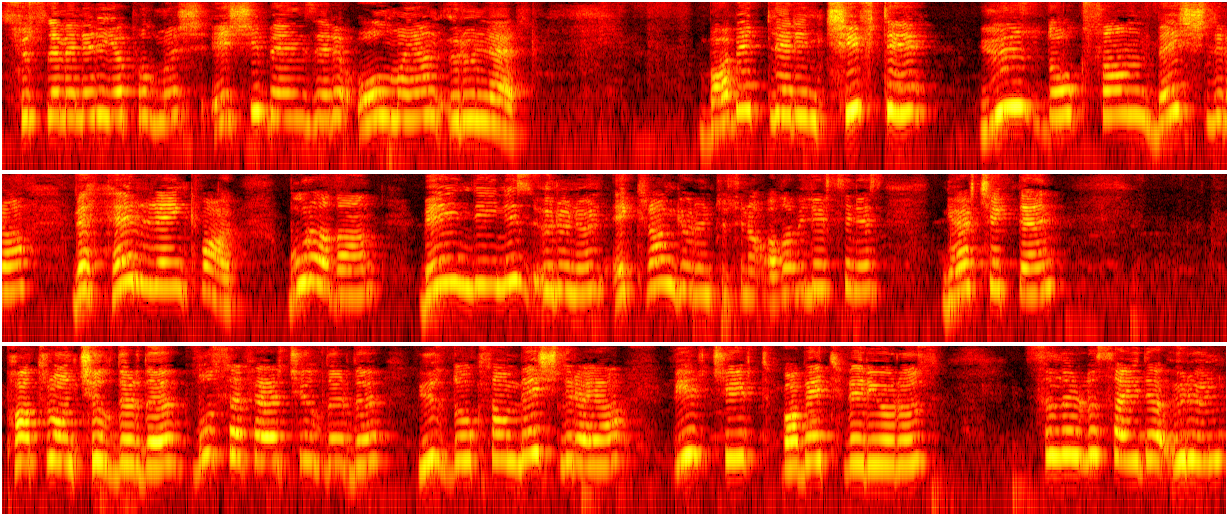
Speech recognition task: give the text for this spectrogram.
süslemeleri yapılmış. Eşi benzeri olmayan ürünler. Babetlerin çifti 195 lira ve her renk var. Buradan beğendiğiniz ürünün ekran görüntüsünü alabilirsiniz. Gerçekten patron çıldırdı. Bu sefer çıldırdı. 195 liraya bir çift babet veriyoruz. Sınırlı sayıda ürün.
